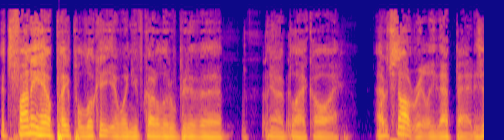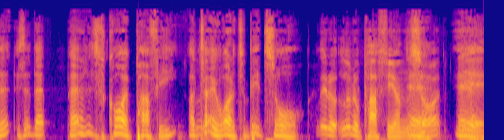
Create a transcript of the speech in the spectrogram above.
it's funny how people look at you when you've got a little bit of a, you know, black eye. It's not really that bad, is it? Is it that bad? It's quite puffy. I'll tell you what, it's a bit sore. little little puffy on the Yeah, side. yeah. Yeah.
